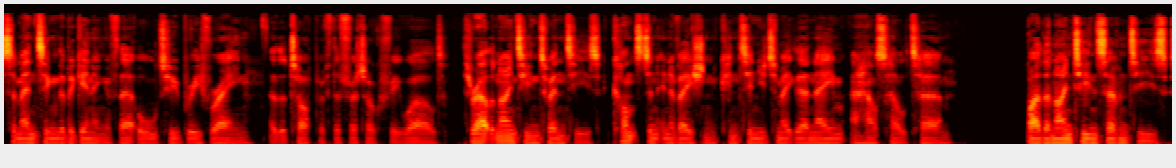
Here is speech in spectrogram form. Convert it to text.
cementing the beginning of their all too brief reign at the top of the photography world. Throughout the 1920s, constant innovation continued to make their name a household term. By the 1970s,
